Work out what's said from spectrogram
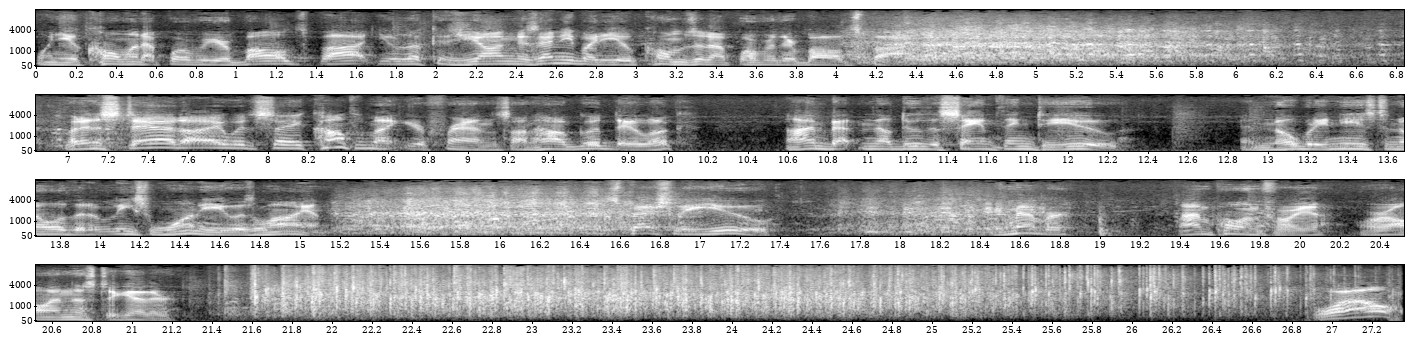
when you comb it up over your bald spot, you look as young as anybody who combs it up over their bald spot. But instead, I would say compliment your friends on how good they look. I'm betting they'll do the same thing to you. And nobody needs to know that at least one of you is lying. Especially you. Remember, I'm pulling for you. We're all in this together. Well,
